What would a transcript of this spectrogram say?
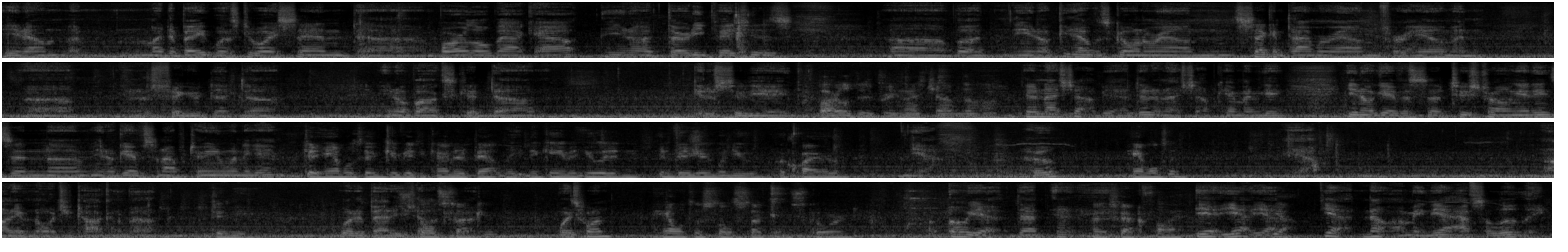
you know, my debate was do I send uh, Barlow back out? You know, at 30 pitches. Uh, but you know that was going around second time around for him, and uh, you know, just figured that uh, you know Box could uh, get us through the eighth. Barlow did a pretty nice job, though, huh? Did a nice job, yeah. Did a nice job. Came in, and gave, you know, gave us uh, two strong innings, and uh, you know, gave us an opportunity to win the game. Did Hamilton give you the kind of bat late in the game that you would en- envision when you acquired him? Yeah. Who? Hamilton? Yeah. I don't even know what you're talking about. Didn't he What about bat are you still talking about? second? Which one? Hamilton still second, scored Oh yeah, that. Uh, on a sac fly. yeah, yeah, yeah, Yeah. yeah. No, I mean, yeah, absolutely.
